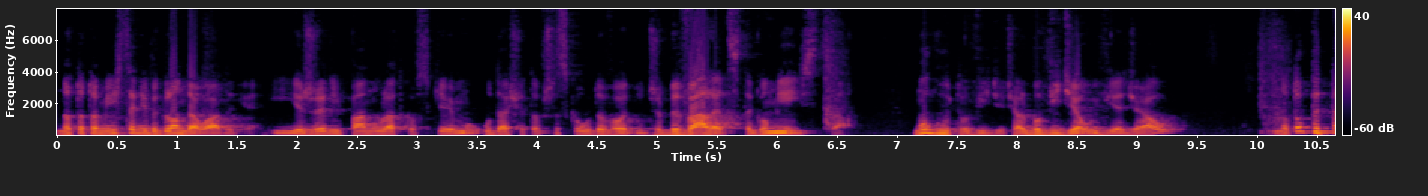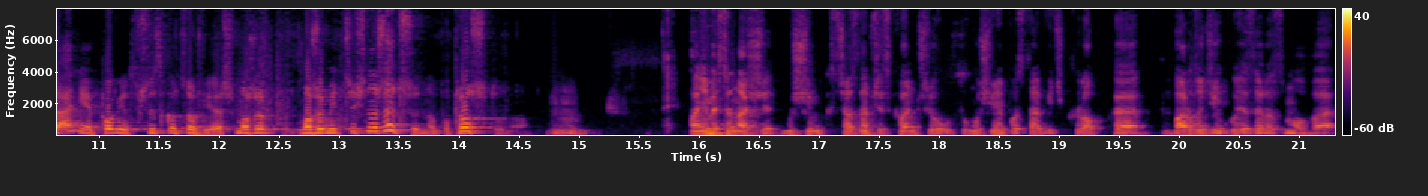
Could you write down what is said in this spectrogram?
no to to miejsce nie wygląda ładnie. I jeżeli panu Latkowskiemu uda się to wszystko udowodnić, że bywalec tego miejsca mógł to widzieć albo widział i wiedział, no to pytanie, powiedz wszystko, co wiesz, może, może mieć coś na rzeczy, no po prostu. No. Mhm. Panie mecenasie, musimy, czas nam się skończył, tu musimy postawić kropkę. Bardzo dziękuję za rozmowę.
